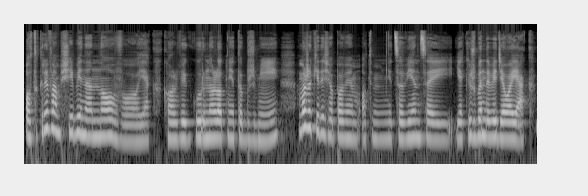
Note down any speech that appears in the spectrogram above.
odkrywam siebie na nowo, jakkolwiek górnolotnie to brzmi. Może kiedyś opowiem o tym nieco więcej, jak już będę wiedziała jak,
